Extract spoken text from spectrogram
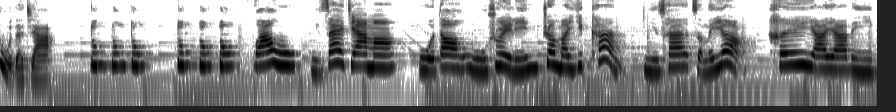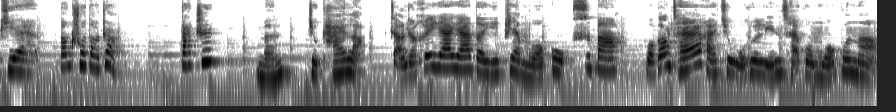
呜的家，咚咚咚，咚咚咚。哇呜，你在家吗？我到午睡林这么一看，你猜怎么样？黑压压的一片。刚说到这儿，嘎吱，门就开了。长着黑压压的一片蘑菇，是吧？我刚才还去舞会林采过蘑菇呢，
